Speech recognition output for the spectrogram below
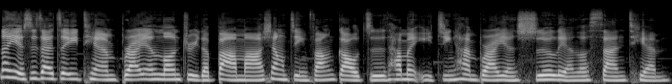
那也是在这一天，Brian Laundry 的爸妈向警方告知，他们已经和 Brian 失联了三天。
